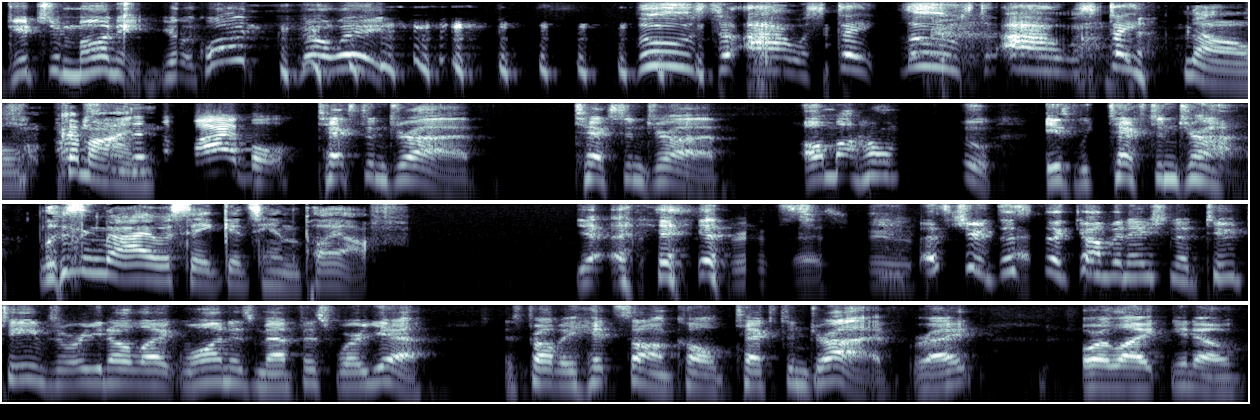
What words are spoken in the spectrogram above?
Get your money. You're like, what? No, wait. Lose to Iowa State. Lose to Iowa State. No, come on. in the Bible. text and drive. Text and drive. All my home do is we text and drive. Losing to Iowa State gets you in the playoff. Yeah. That's true. That's true. This is a combination of two teams where, you know, like one is Memphis, where, yeah, there's probably a hit song called Text and Drive, right? Or like, you know,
